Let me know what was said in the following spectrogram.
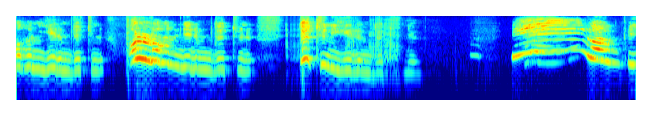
Allah'ım yerim dötünü. Allah'ım yerim dötünü. Dötünü yerim dötünü. İyi, Vampir.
